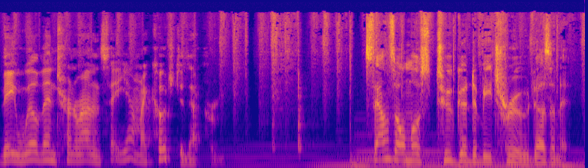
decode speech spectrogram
they will then turn around and say, Yeah, my coach did that for me. Sounds almost too good to be true, doesn't it?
